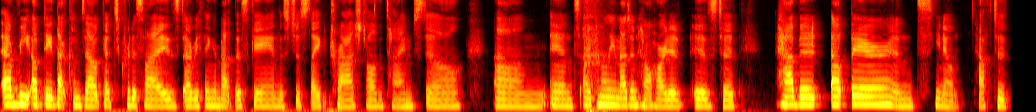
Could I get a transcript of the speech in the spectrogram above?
every update that comes out gets criticized. Everything about this game is just like trashed all the time still. Um, and i can only imagine how hard it is to have it out there and you know have to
